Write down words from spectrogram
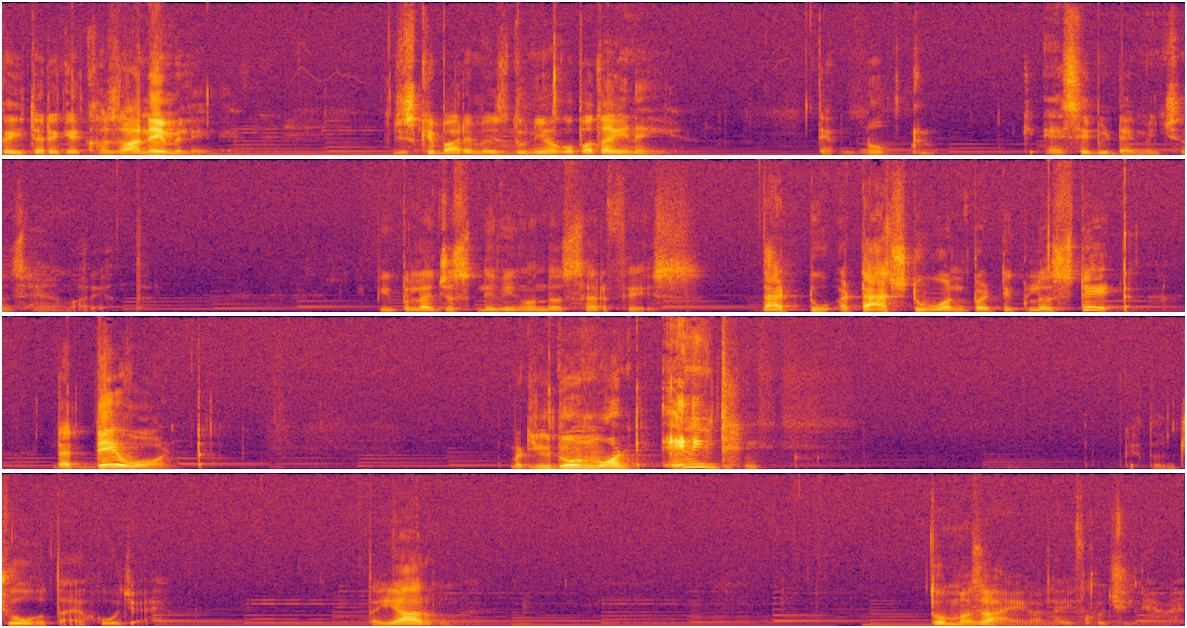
कई तरह के खजाने मिलेंगे, जिसके बारे में इस दुनिया को पता ही नहीं है। दे नो क्लू कि ऐसे भी डायमेंशंस हैं हमारे अंदर। People are just living on the surface that to attach to one particular state that they want but you don't want anything तो जो होता है, हो जाए। तैयार हूँ मैं। तो मज़ा आएगा लाइफ को जीने में।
